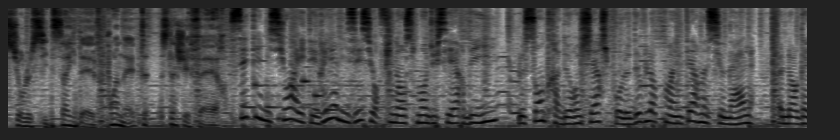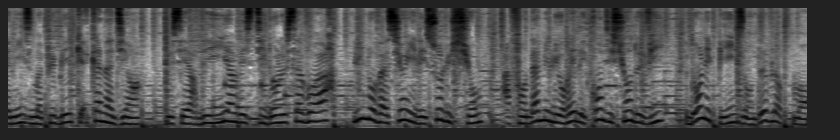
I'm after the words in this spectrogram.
sur le site sidev.net/fr. Cette émission a été réalisée sur financement du CRDI, le Centre de recherche pour le développement international, un organisme public canadien. Le CRDI investit dans le savoir, l'innovation et les solutions afin d'améliorer les conditions de vie dans les pays en développement.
